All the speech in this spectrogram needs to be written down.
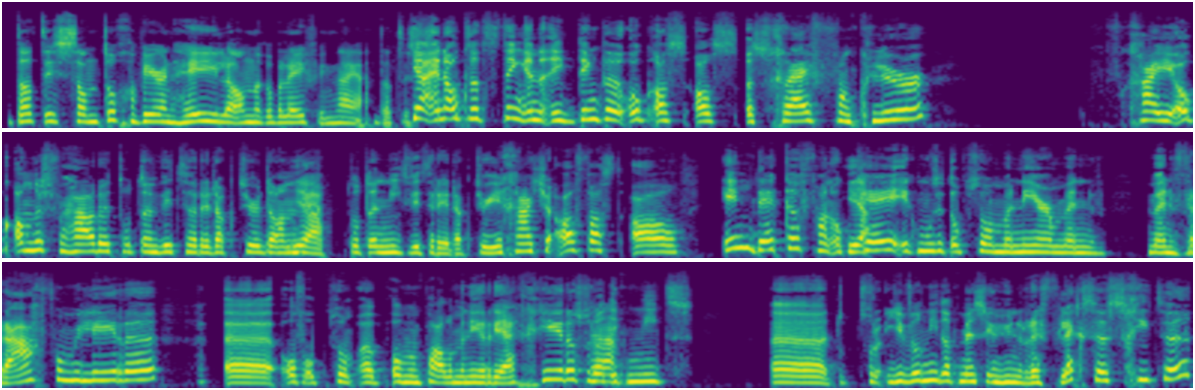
dat is dan toch weer een hele andere beleving. Nou ja, dat is... Ja, en ook dat ding. En ik denk dat ook als, als, als schrijver van kleur. Ga je je ook anders verhouden tot een witte redacteur dan Ja. tot een niet-witte redacteur. Je gaat je alvast al indekken van: oké, Ja. ik moet het op zo'n manier mijn, mijn vraag formuleren. eh, of op, op, op een bepaalde manier reageren, zodat Ja. ik niet. eh, tot- je wil niet dat mensen in hun reflexen schieten,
